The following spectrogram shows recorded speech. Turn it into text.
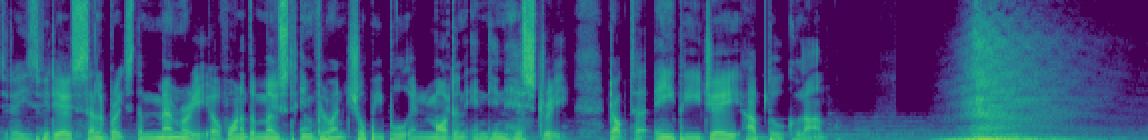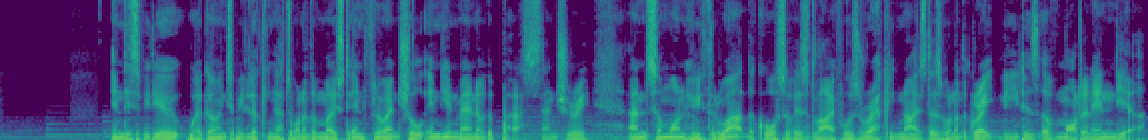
Today's video celebrates the memory of one of the most influential people in modern Indian history, Dr. APJ Abdul Kalam. In this video, we're going to be looking at one of the most influential Indian men of the past century and someone who throughout the course of his life was recognized as one of the great leaders of modern India.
